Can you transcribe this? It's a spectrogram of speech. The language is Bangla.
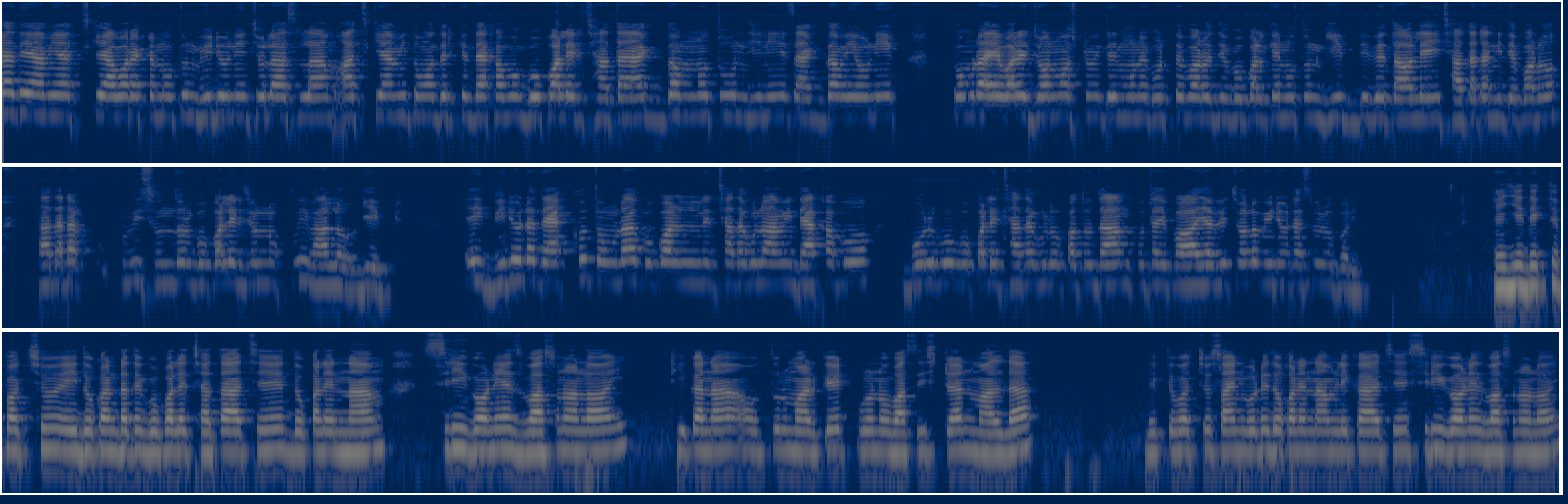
রাধে আমি আজকে আবার একটা নতুন ভিডিও নিয়ে চলে আসলাম। আজকে আমি তোমাদেরকে দেখাবো গোপালের ছাতা। একদম নতুন জিনিস, একদম ইউনিক তোমরা এবারে জন্মাষ্টমীতে মনে করতে পারো যে গোপালকে নতুন গিফট দিবে, তাহলে এই ছাতাটা নিতে পারো। ছাতাটা খুবই সুন্দর, গোপালের জন্য খুবই ভালো গিফট এই ভিডিওটা দেখো তোমরা, গোপালের ছাতাগুলো আমি দেখাবো। বলব গোপালের ছাতাগুলো কত দাম, কোথায় পাওয়া যাবে? চলো ভিডিওটা শুরু করি। এই যে দেখতে পাচ্ছ, এই দোকানটাতে গোপালের ছাতা আছে। দোকানের নাম শ্রী গণেশ বাসনালয়। ঠিকানা অতুল মার্কেট, পুরনো বাস স্ট্যান্ড, মালদা। দেখতে পাচ্ছ, সাইনবোর্ডে দোকানের নাম লেখা আছে, শ্রী গণেশ বাসনালয়।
